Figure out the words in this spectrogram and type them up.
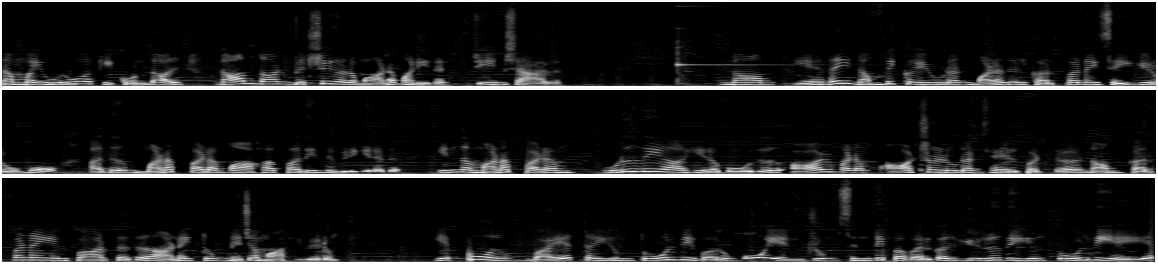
நம்மை உருவாக்கி கொண்டால் நாம் தான் வெற்றிகரமான மனிதன். James Allen. நாம் எதை நம்பிக்கையுடன் மனதில் கற்பனை செய்கிறோமோ அது மனப்படமாக பதிந்து விடுகிறது. இந்த மனப்படம் உறுதியாகிற போது ஆழ்மனம் ஆற்றலுடன் செயல்பட்டு நாம் கற்பனையில் பார்த்தது அனைத்தும் நிஜமாகிவிடும். எப்போதும் பயத்தையும் தோல்வி வருமோ என்றும் சிந்திப்பவர்கள் இறுதியில் தோல்வியையே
